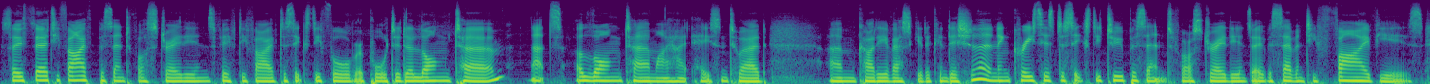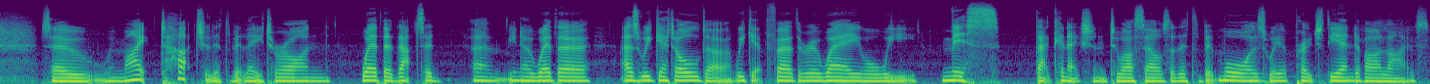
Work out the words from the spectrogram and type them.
So 35% of Australians 55 to 64 reported a long term, that's a long term, I hasten to add, um, cardiovascular condition and increases to 62% for Australians over 75 years. So we might touch a little bit later on whether that's a, um, you know, whether as we get older we get further away or we miss that connection to ourselves a little bit more as we approach the end of our lives.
